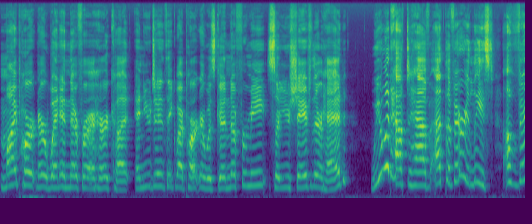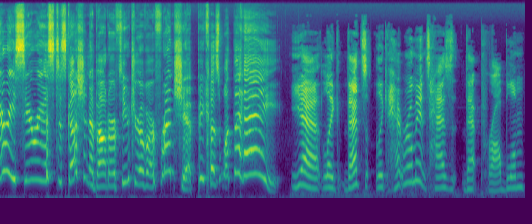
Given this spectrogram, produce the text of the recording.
my partner went in there for a haircut and you didn't think my partner was good enough for me, so you shaved their head, we would have to have, at the very least, a very serious discussion about our future of our friendship because what the hey? Yeah, like that's like het romance has that problem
